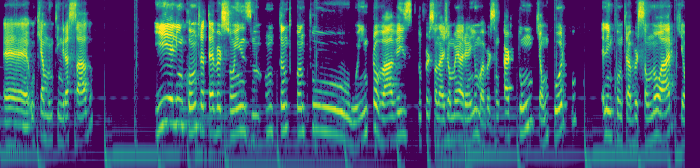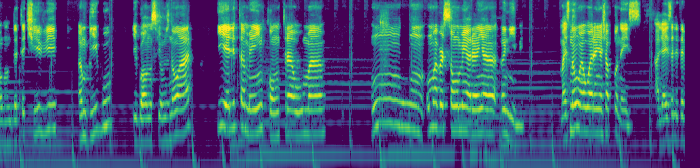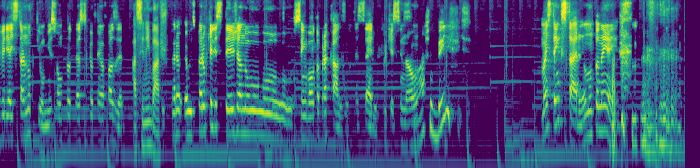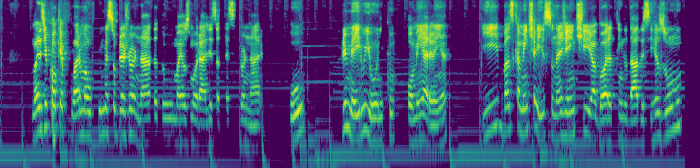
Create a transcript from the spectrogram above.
é, o que é muito engraçado. E ele encontra até versões um tanto quanto improváveis do personagem Homem-Aranha, uma versão cartoon, que é um porco. Ele encontra a versão noir, que é um detetive ambíguo, igual nos filmes noir. E ele também encontra uma, um, uma versão Homem-Aranha anime, mas não é o Aranha japonês. Aliás, ele deveria estar no filme. Isso é um protesto que eu tenho a fazer. Assina embaixo. Eu espero, eu espero que ele esteja no Sem Volta para Casa. É sério, porque senão. Eu acho bem difícil. Mas tem que estar, eu não tô nem aí. Mas de qualquer forma, o filme é sobre a jornada do Miles Morales até se tornar o primeiro e único Homem-Aranha e basicamente é isso, né, gente? Agora, tendo dado esse resumo,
